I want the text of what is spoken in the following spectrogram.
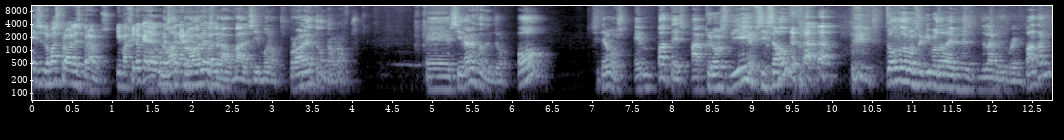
Es, lo más probable es Browns. Imagino que hay algún Lo más escenario probable es Browns, vale, sí, bueno, probablemente contra Browns. Eh, si ganan, están dentro. O, si tenemos empates across the AFC South, todos los equipos de la AFC de la AFC empatan,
